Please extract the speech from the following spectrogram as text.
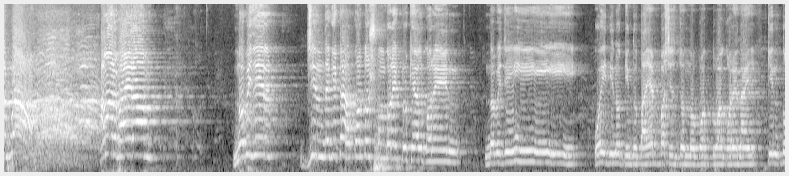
আকবার! নবীজির জিন্দগিটা কত সুন্দর একটু খেয়াল করেন। নবীজি ওই দিনও কিন্তু তায়েববাসীর জন্য বদদোয়া করে নাই। কিন্তু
